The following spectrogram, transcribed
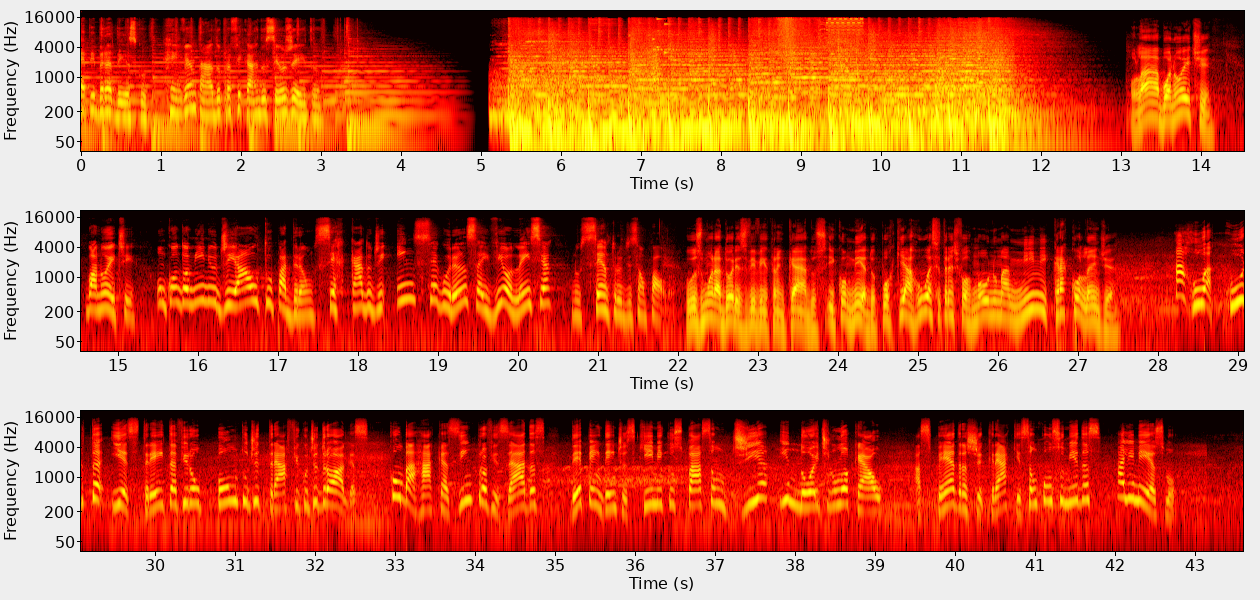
App Bradesco, reinventado para ficar do seu jeito. Olá, boa noite. Boa noite. Um condomínio de alto padrão, cercado de insegurança e violência no centro de São Paulo. Os moradores vivem trancados e com medo porque a rua se transformou numa mini Cracolândia. Rua curta e estreita virou ponto de tráfico de drogas. Com barracas improvisadas, dependentes químicos passam dia e noite no local. As pedras de crack são consumidas ali mesmo.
